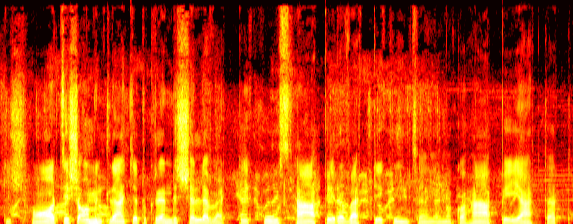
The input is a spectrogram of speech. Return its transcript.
kis harc, és amint látjátok, rendesen levették. 20 HP-re vették Vincenzónak a HP-ját, tehát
